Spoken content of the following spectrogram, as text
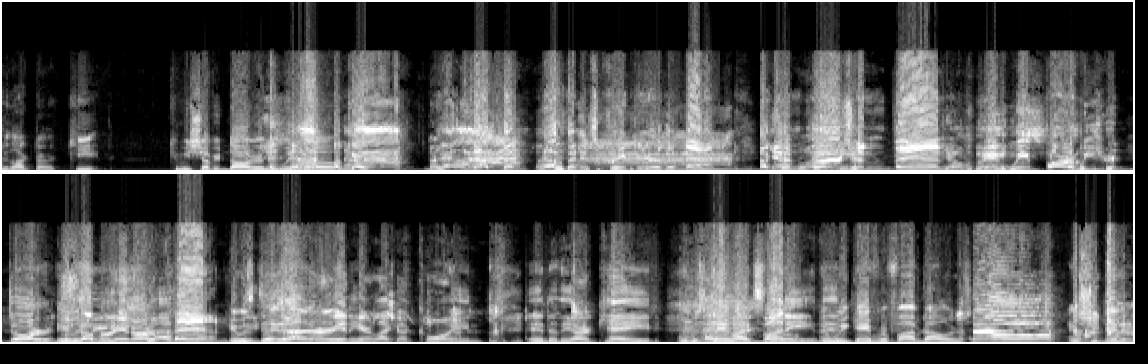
we locked our key. Can we shove your daughter in the window? Okay. That, nothing, nothing is creepier than that. A Can we- conversion van. can Can we we, borrow your daughter and It was- shove her in our van? It was daylight. Shove daylight. her in here like a coin into the arcade. It was And daylight still, buddy and then- we gave her five dollars, and she did it.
